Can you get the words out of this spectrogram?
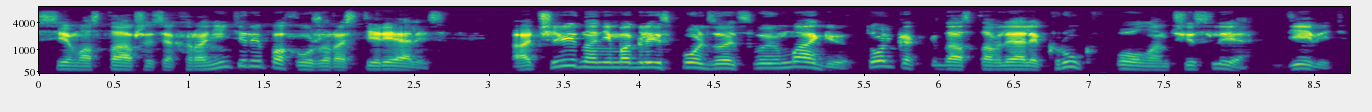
Семь оставшиеся хранители, похоже, растерялись. Очевидно, они могли использовать свою магию только когда оставляли круг в полном числе – девять.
